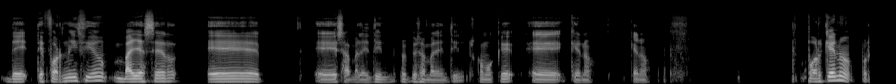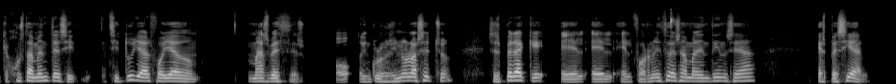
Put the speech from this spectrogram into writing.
de, de fornicio, vaya a ser eh, eh, San Valentín, el propio San Valentín. Es como que, que no, que no. ¿Por qué no? Porque justamente si, si tú ya has follado más veces, o incluso si no lo has hecho, se espera que el, el, el fornicio de San Valentín sea especial.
